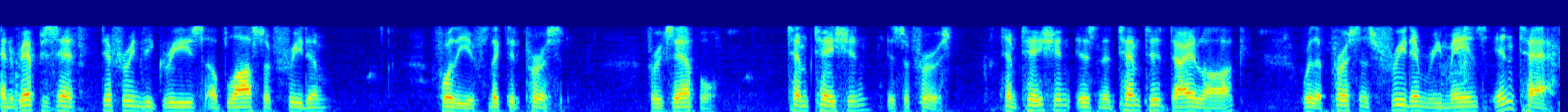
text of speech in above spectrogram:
and represent differing degrees of loss of freedom for the afflicted person. For example, temptation is the first. Temptation is an attempted dialogue where the person's freedom remains intact.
